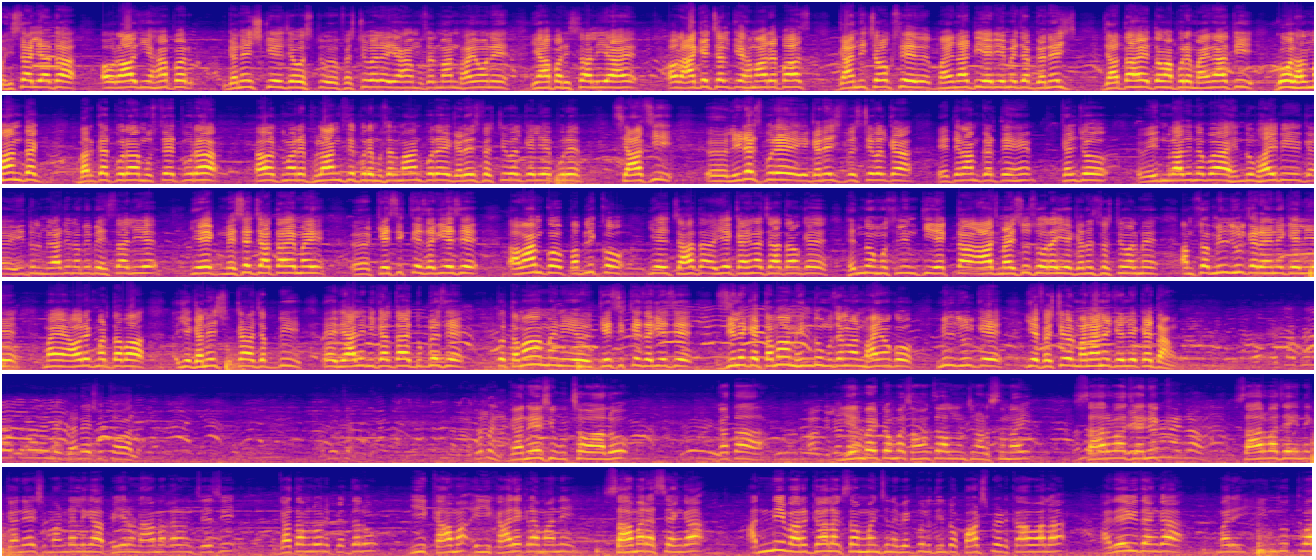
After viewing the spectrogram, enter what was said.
हिस्सा लिया था। और आज यहाँ पर गणेश के जो फेस्टिवल है यहाँ मुसलमान भाइयों ने यहाँ पर हिस्सा लिया है। और आगे चल के हमारे पास गांधी चौक से माइनाटी एरिया में जब गणेश जाता है तो वहाँ पूरे माइनाटी गोल हनुमान तक बरकतपुरा मुस्तैदपुरा और तुम्हारे फुलांग से पूरे मुसलमान, पूरे गणेश फेस्टिवल के लिए पूरे सियासी लीडर्स पूरे गणेश फेस्टिवल का एहतराम करते हैं। कल जो ईद मिलादुलनबी हिंदू भाई भी ईद मिलादुलनबी में हिस्सा लिए, ये एक मैसेज जाता है मैं केसिक के ज़रिए से आवाम को पब्लिक को ये चाहता, ये कहना चाहता हूँ कि हिंदू मुस्लिम की एकता आज महसूस हो रही है गणेश फेस्टिवल में, हम सब मिलजुल कर रहने के लिए। मैं और एक मरतबा, ये गणेश का जब भी रैली निकलता है दुबे से तो तमाम मैंने ये केसिक के ज़रिए से ज़िले के तमाम हिंदू मुसलमान भाइयों को मिलजुल के ये फेस्टिवल मनाने के लिए कहता हूँ ఎట్లా ఫీల్ అవుతున్నారండి గణేష్ ఉత్సవాలు గణేష్ ఉత్సవాలు గత ఎనభై తొంభై సంవత్సరాల నుంచి నడుస్తున్నాయి సార్వజనిక్ సార్వజనిక్ గణేష్ మండలిగా పేరు నామకరణం చేసి గతంలోని పెద్దలు ఈ కామ ఈ కార్యక్రమాన్ని సామరస్యంగా అన్ని వర్గాలకు సంబంధించిన వ్యక్తులు దీంట్లో పార్టిసిపేట్ కావాలా? అదేవిధంగా మరి హిందుత్వ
